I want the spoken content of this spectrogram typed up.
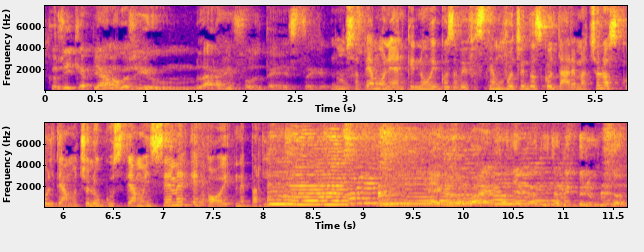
così capiamo così un blindfold test. Non sappiamo neanche noi cosa vi stiamo facendo ascoltare, ma ce lo ascoltiamo, ce lo gustiamo insieme e poi ne parliamo. Eccolo qua, infatti è partito di brutto.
